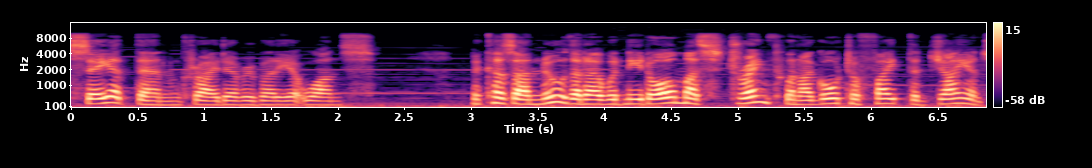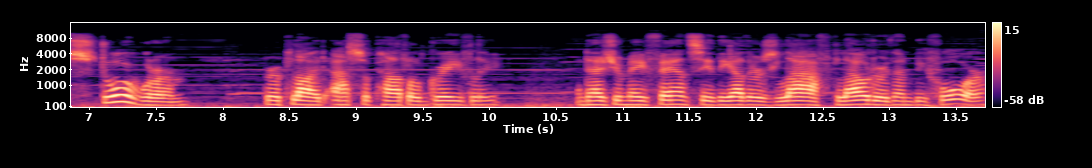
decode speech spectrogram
say it then?" cried everybody at once. "Because I knew that I would need all my strength when I go to fight the giant Stoorworm," replied Ashiepattle gravely, and as you may fancy the others laughed louder than before.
